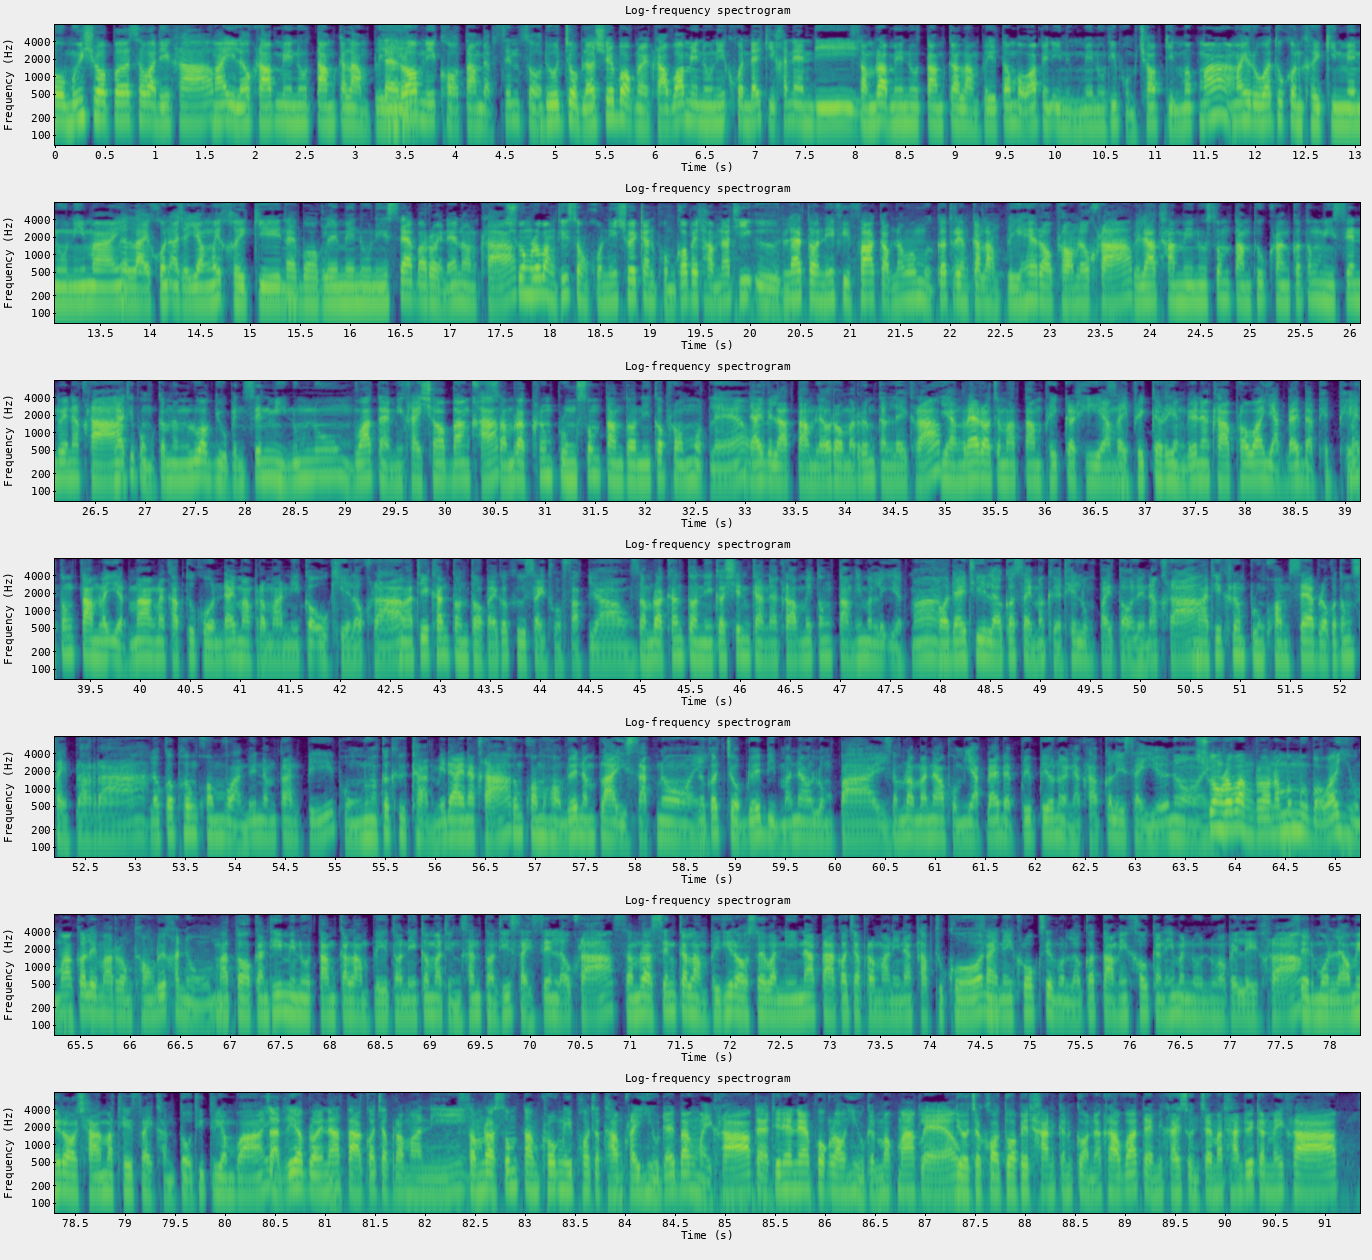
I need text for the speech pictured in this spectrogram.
อ้มุ้ยโชเปอร์สวัสดีครับ มาอีกแล้วครับ เมนูตำกะหล่ำปลีแต่รอบนี้ขอตำแบบเส้นสด ดูจบแล้วช่วยบอกหน่อยครับว่าเมนูนี้ควรได้กี่คะแนนดีสำหรับเมนูตำกะหล่ำปลีต้องบอกว่าเป็นอีกหนึ่งเมนูที่ผมชอบกินมากๆ ไม่รู้ว่าทุกคนเคยกินเมนูนี้ไหมแต่หลายคนอาจจะยังไม่เคยกิน แต่บอกเลยเมนูนี้แซ่บอร่อยแน่นอนครับ ช่วงระหว่างที่สองคนนี้ช่วยกันผมก็ไปทำหน้าที่อื่น และตอนนี้ฟีฟ่ากับน้ำมันหมึกก็เตรียมกะหล่ำปลีให้เราพร้อมแล้วครับ เวลาทำเมนูส้มตำทุกครั้งก็ต้องมีเส้นด้วยนะครับและที่ผมกำลังลวกอยู่เป็นเส้นหมี่นุ่มๆว่าแต่มีใครชอบบ้างครับสำหรับเครื่องปรุงส้มตำตอนนี้ก็พร้อมหมดแล้ว ได้เวลาตำแล้วเรามาเริ่มกันเลยครับ อย่างแรกเราจะมาตำพริกกระเทียมใส่พริกกระเหรี่ยงด้วยนะครับ เพราะว่าอยากได้แบบเผ็ดๆไม่ต้องตำละเอียดมากนะครับทุกคนได้มาประมาณนี้ก็โอเคแล้วครับมาที่ขั้นตอนต่อไปก็คือใส่ถั่วฝักยาวสำหรับขั้นตอนนี้ก็เช่นกันนะครับไม่ต้องตำให้มันละเอียดมาก พอได้ที่แล้วก็ใส่มะเขือเทศลงไปต่อเลยนะครับมาที่เครื่องปรุงความแซ่บเราก็ต้องใส่ปลาร้า แล้วก็เพิ่มความหวานด้วยน้ำตาลปี๊บผงนัวก็คือขาดไม่ได้นะครับเพิ่มความหอมด้วยน้ำปลาอีกสักหน่อย แล้วก็จบด้วยบีบมะนาวลงไปสำหรับมะนาวผมอยากได้แบบเปรี้ยวๆหน่อยนะครับก็เลยใส่เยอะหน่อย ช่วงระหว่างรอน้ำมือมือบอกว่าหิวมากก็เลยมารองท้องด้วยขนม มาต่อกันที่เมนูตำกะหล่ำปลีตอนนี้ก็มาถึงขั้นตอนที่ใส่เส้นแล้วครับสำหรับเส้นกะหล่ำปลีที่เราใส่วันนี้หน้าตาก็จะประมาณนี้นะครับทุกคนใส่ในครกเสร็จหมดแล้วก็ตำให้เข้ากันให้มันนัวๆไปเลยครับ เสร็จหมดแล้วไม่รอช้ามาเทใส่ขันโตะที่เตรียมไว้ จัดเรียบร้อยหน้าตาก็จะประมาณนี้สำหรับส้มตำครกนี้พอจะทำใครหิวได้บ้างไหมครับ แต่ที่แน่ๆพวกเราหิวกันมากๆแล้ว เดี๋ยวจะขอตัวไปทานกันก่อนนะครับ ว่าแต่มีใครสนใจมาทานด้วยกันไหมครับ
